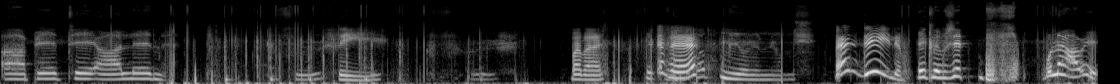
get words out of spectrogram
APTAL ne? Küfür. Değil. Bay bay. Bekle, Evet. Atmıyor oynuyormuş. Ben değilim. Bekle bize... Bu ne abi?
